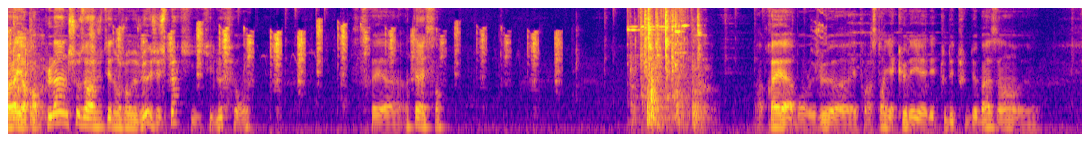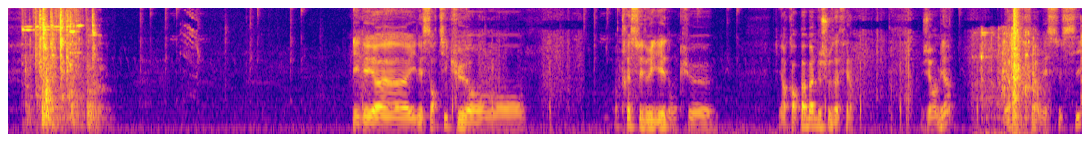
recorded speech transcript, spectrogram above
Voilà, il y a encore plein de choses à rajouter dans ce genre de jeu et j'espère qu'ils le feront. Ce serait euh, intéressant. Après, euh, bon, le jeu, euh, pour l'instant, il n'y a que les, tous des trucs de base. Hein, il, est, sorti que en, 13 février, donc il y a encore pas mal de choses à faire. J'aimerais bien fermer ceci.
